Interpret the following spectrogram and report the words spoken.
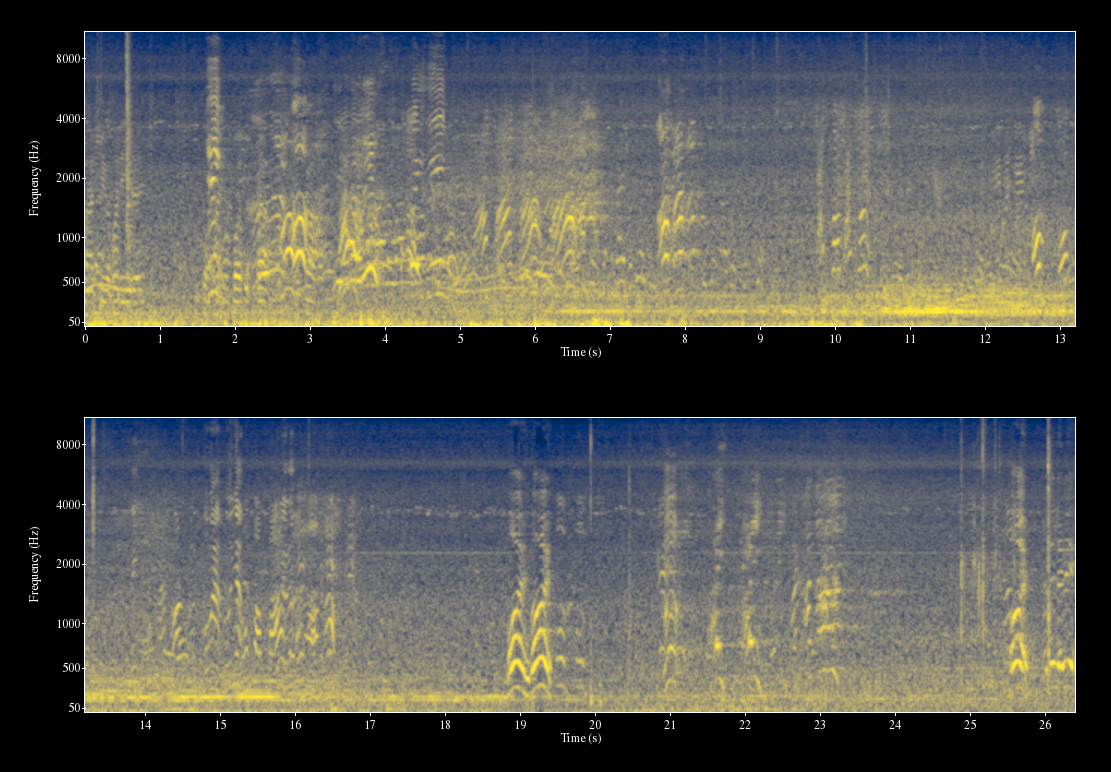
มาเจอพอดีเลยยิงบอลหกเก้าบอย บอยบอยมาเล่นเลยพี่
